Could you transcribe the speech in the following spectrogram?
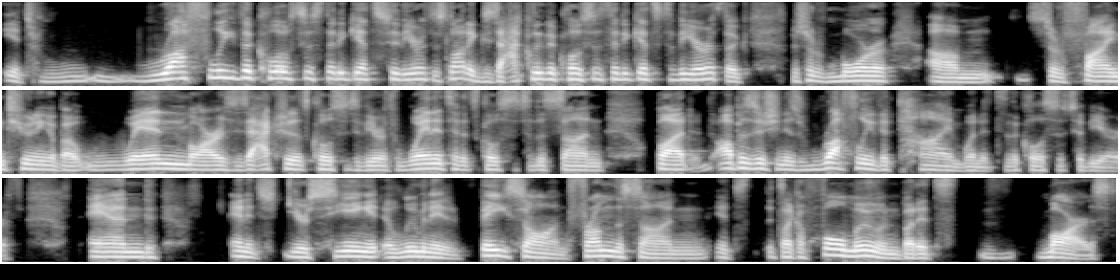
it's roughly the closest that it gets to the earth. It's not exactly the closest that it gets to the earth. Like there's sort of more um, sort of fine tuning about when mars is actually its closest to the earth when it's at its closest to the sun but opposition is roughly the time when it's the closest to the earth. And and it's you're seeing it illuminated face on from the sun. It's it's like a full moon but it's mars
